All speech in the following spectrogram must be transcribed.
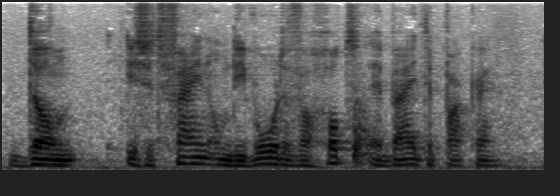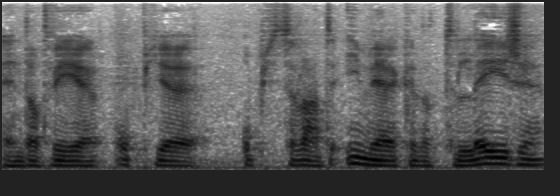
Dan is het fijn om die woorden van God erbij te pakken. En dat weer op je, op je te laten inwerken, dat te lezen.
